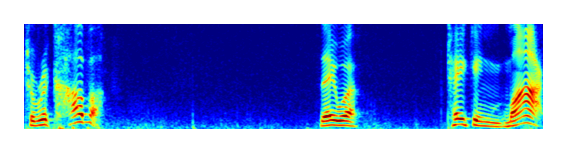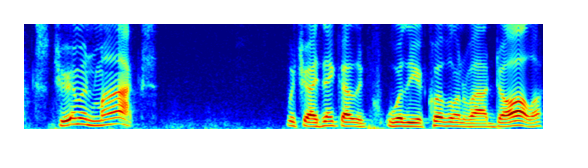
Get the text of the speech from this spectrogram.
to recover. They were taking marks, German marks, which I think the, were the equivalent of our dollar,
